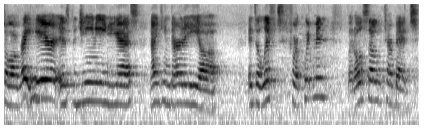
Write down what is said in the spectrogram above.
So uh, right here is the Genie GS 1930. Uh, it's a lift for equipment, but also it's our beds.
